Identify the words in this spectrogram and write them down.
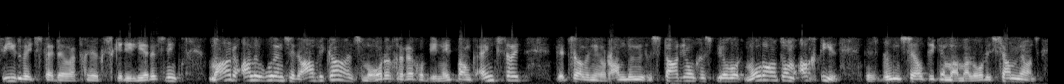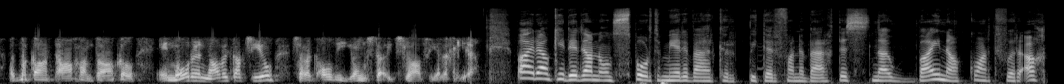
vier wedstryde wat geskeduleer is nie. Maar alle oë in Suid-Afrika is môre gerig op die Nedbank eindstryd. Dit sal in die Orlando Stadion gespeel word môre aand om 8uur. Dis Bloem Celtic en Mamelodi Sundowns wat mekaar daar gaan takel en môre in Navigasie sal ek al die jongste uitslae vir julle gee. Baie dankie dit aan ons sportmedewerker Pieter van der Berg. Dis nou byna kwart voor 8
